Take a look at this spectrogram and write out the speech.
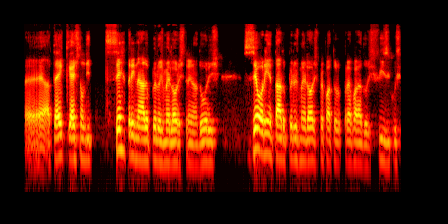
É, até questão de ser treinado pelos melhores treinadores, ser orientado pelos melhores preparadores físicos,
